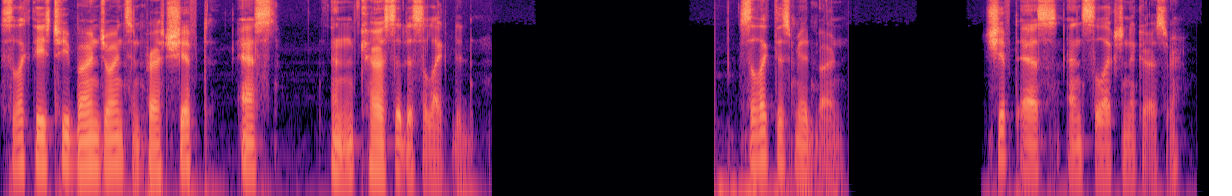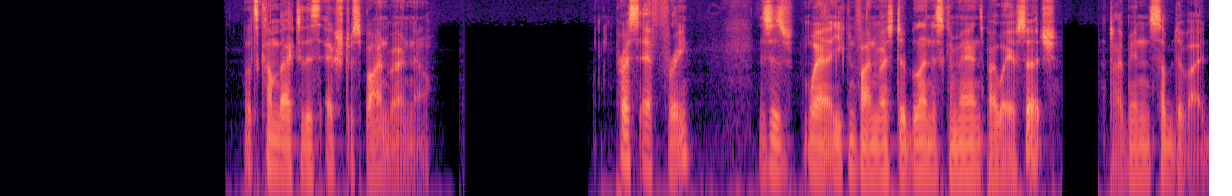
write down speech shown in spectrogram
Select these two bone joints and press Shift S and cursor to selected. Select this mid bone. Shift S and selection to cursor. Let's come back to this extra spine bone now. Press F3. This is where you can find most of Blender's commands by way of search. Type in subdivide.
